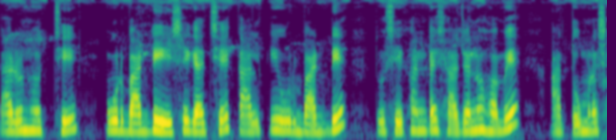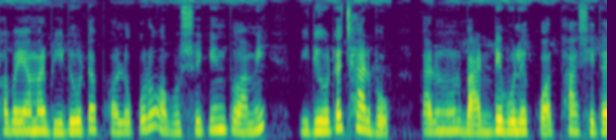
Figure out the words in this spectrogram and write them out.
কারণ হচ্ছে ওর বার্থডে এসে গেছে, কালকে ওর বার্থডে তো সেখানটায় সাজানো হবে। আর তোমরা সবাই আমার ভিডিওটা ফলো করো, অবশ্যই কিন্তু আমি ভিডিওটা ছাড়বো। কারণ ওর বার্থডে বলে কথা, সেটা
